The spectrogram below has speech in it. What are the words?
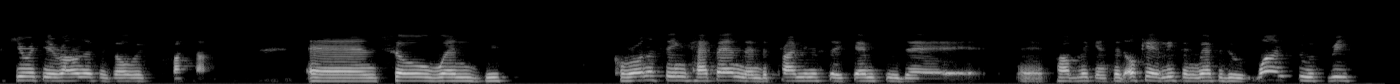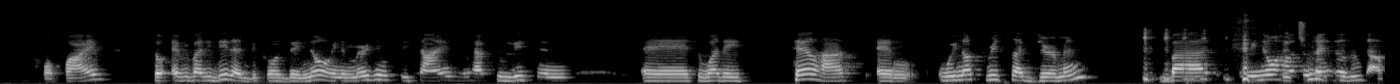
security around us is always fucked up and so when this corona thing happened and the prime minister came to the uh, public and said, okay, listen, we have to do one, two, three, four, five. So everybody did it because they know in emergency times we have to listen uh, to what they tell us. And we're not rich like Germans, but we know how to handle stuff.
